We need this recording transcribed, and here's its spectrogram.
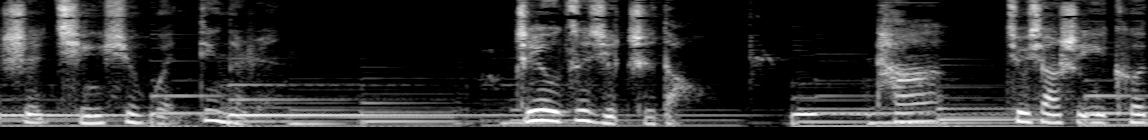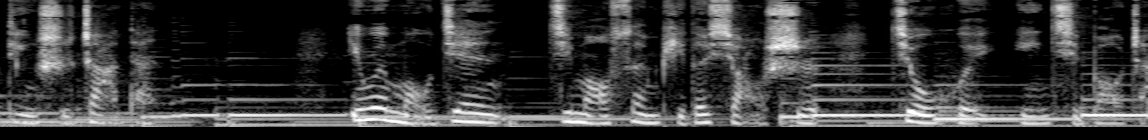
是情绪稳定的人，只有自己知道，他就像是一颗定时炸弹，因为某件鸡毛蒜皮的小事就会引起爆炸。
